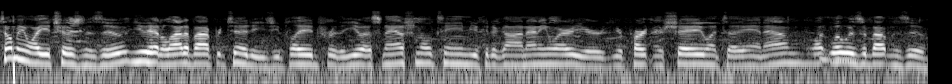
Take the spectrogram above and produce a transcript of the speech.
tell me why you chose Mizzou. You had a lot of opportunities. You played for the U.S. national team. You could have gone anywhere. Your your partner Shay went to A&M. What what Mhm. was about Mizzou?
